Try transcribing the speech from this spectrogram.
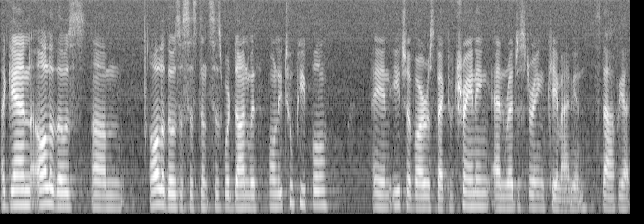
Again, all of those, um, all of those assistances were done with only two people in each of our respective training and registering Caymanian staff. We had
